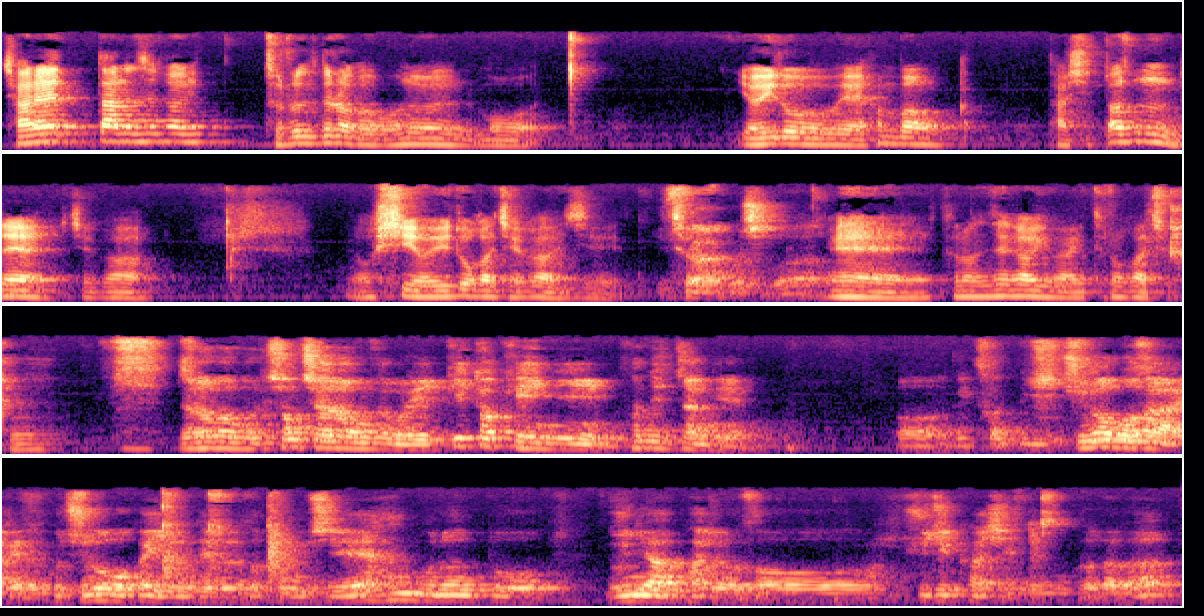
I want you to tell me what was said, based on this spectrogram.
잘했다는 생각이 들더라고요. 오늘 뭐 여의도에 한번 다시 떴는데 제가 역시 여의도가 제가 이제 있어야 할 곳이구나. 예 그런 생각이 많이 들어가지고 여러분, 우리 청취자 여러분들, 우리 피터 케이님, 선진장님, 어, 이, 준호봇을 알게 됐고, 준호봇과 이전되면서 동시에 한 분은 또 눈이 아파져서 휴직하시고, 그러다가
